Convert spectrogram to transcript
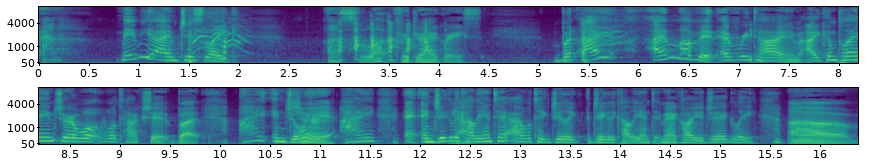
maybe I'm just like a slut for Drag Race, but I I love it every time. I complain, sure, we'll we'll talk shit, but I enjoy Sure. it. I and, and Jiggly Yeah. Caliente, I will take Jiggly Jiggly Caliente. May I call you Jiggly? Um,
